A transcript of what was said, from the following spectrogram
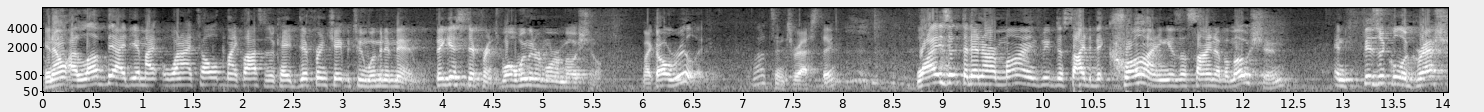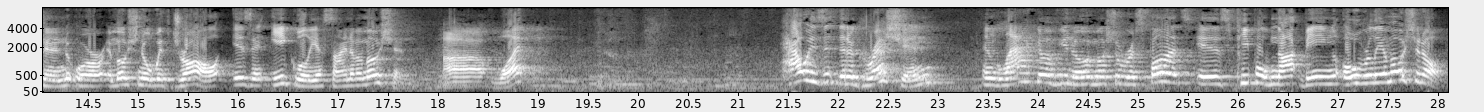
You know, I love the idea my, when I tell my classes, okay, differentiate between women and men. Biggest difference, well, women are more emotional. I'm like, oh, really? Well, that's interesting. Why is it that in our minds we've decided that crying is a sign of emotion and physical aggression or emotional withdrawal isn't equally a sign of emotion? Uh, what? How is it that aggression and lack of, you know, emotional response is people not being overly emotional?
